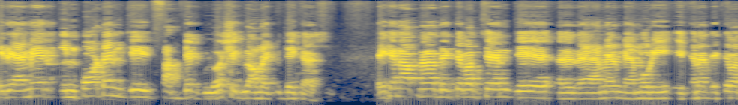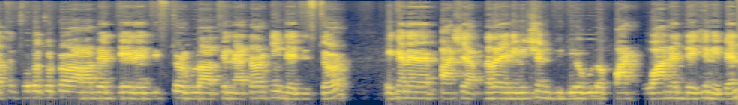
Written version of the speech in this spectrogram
এই র্যামের ইম্পর্টেন্ট যে সাবজেক্টগুলো, সেগুলো আমরা একটু দেখে আসি। এখানে আপনারা দেখতে পাচ্ছেন যে র্যামের মেমোরি এখানে দেখতে পাচ্ছেন ছোট ছোট আমাদের যে রেজিস্টারগুলো আছে নেটওয়ার্কিং রেজিস্টার এখানে পাশে আপনারা অ্যানিমেশন ভিডিও গুলো পার্ট ওয়ানে দেখে নেবেন।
